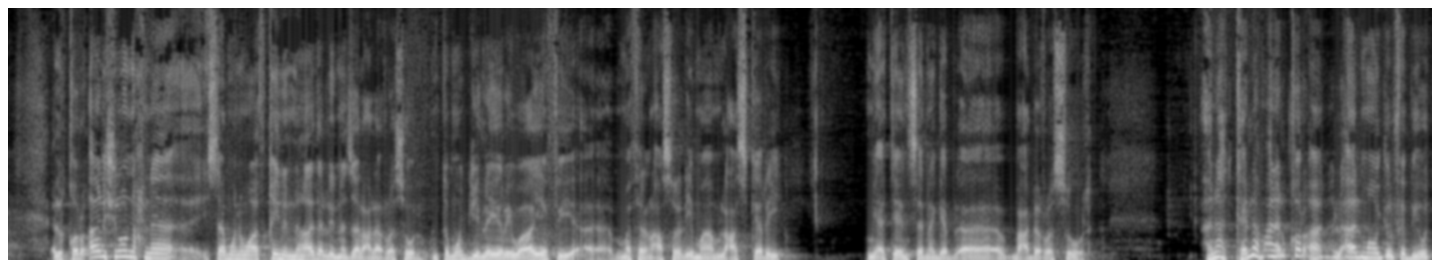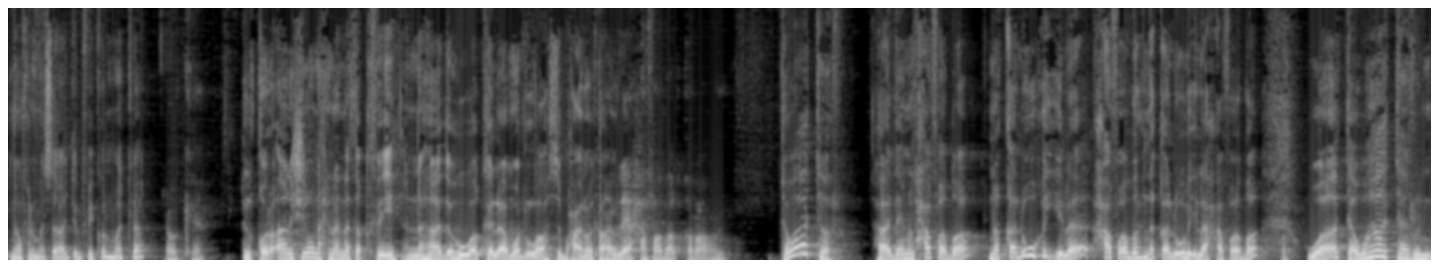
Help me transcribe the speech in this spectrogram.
القرآن شنو؟ نحن يسمون واثقين إن هذا اللي نزل على الرسول. أنت موجه لي رواية في آه، مثلا عصر الإمام العسكري 200 سنة قبل آه، بعد الرسول. أنا أتكلم عن القرآن. الآن موجود في بيوتنا وفي المساجد في كل مكان. أوكي. القرآن شنو نحن نثق فيه؟ إن هذا هو كلام الله سبحانه كان وتعالى ليه حفظ القرآن. تواتر. هذين الحفظة نقلوه إلى حفظة نقلوه إلى حفظة. وتواتر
